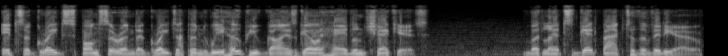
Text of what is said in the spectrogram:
It's a great sponsor and a great app and we hope you guys go ahead and check it. But let's get back to the video.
